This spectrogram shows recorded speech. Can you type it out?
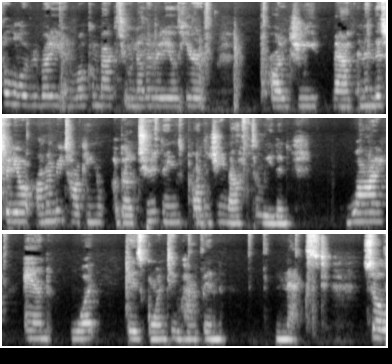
Hello everybody and welcome back to another video here of Prodigy Math and in this video I'm going to be talking about two things Prodigy Math deleted, why and what is going to happen next. So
